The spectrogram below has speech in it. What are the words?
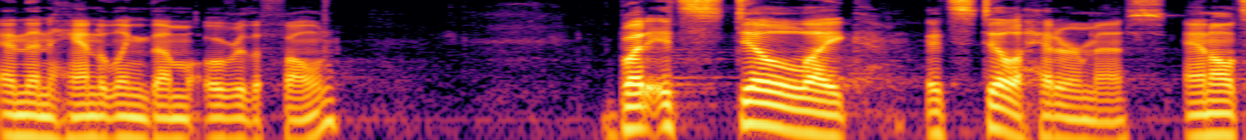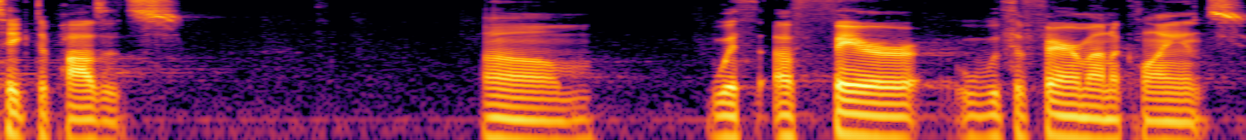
and then handling them over the phone. But it's still like it's still hit or miss, and I'll take deposits um, with a fair with a fair amount of clients.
